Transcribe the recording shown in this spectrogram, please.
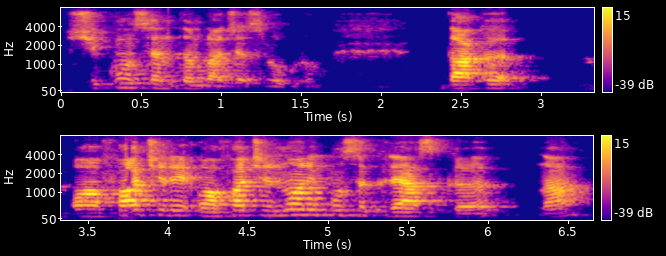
Și cum se întâmplă acest lucru? Dacă o afacere, o afacere nu are cum să crească da?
